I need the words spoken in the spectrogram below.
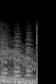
We'll be right back.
